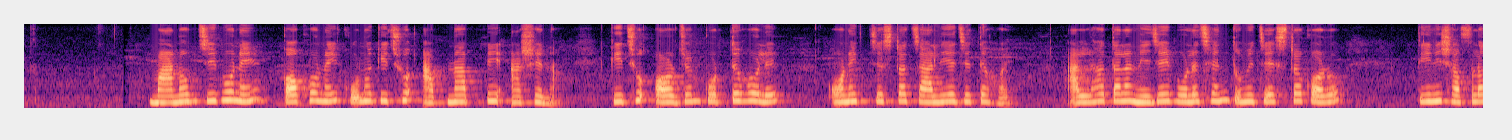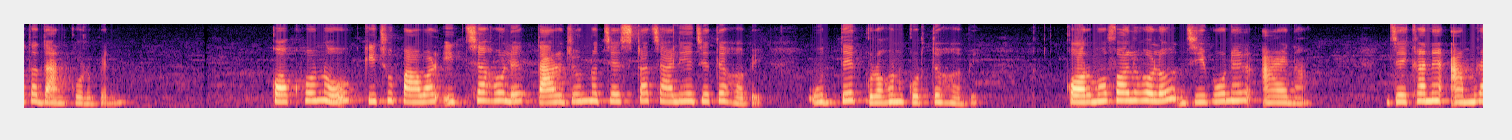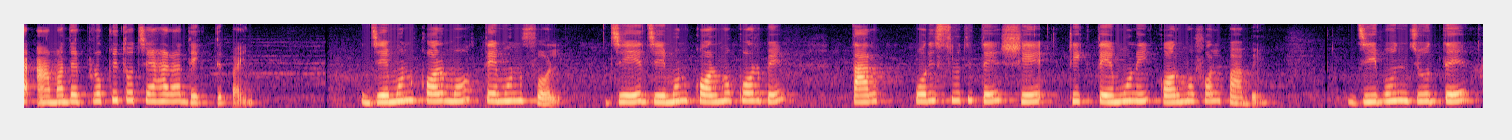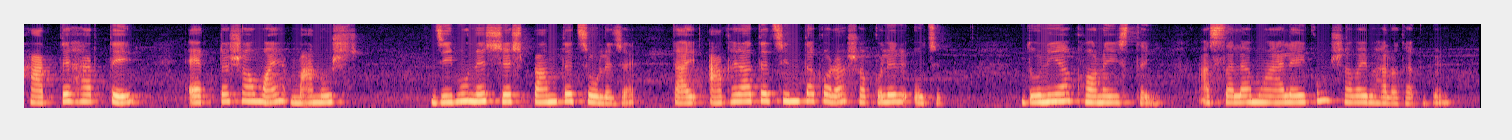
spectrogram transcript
মানব জীবনে কখনোই কোনো কিছু আপনা আপনি আসে না। কিছু অর্জন করতে হলে অনেক চেষ্টা চালিয়ে যেতে হয়। আল্লাহ তালা নিজেই বলেছেন, তুমি চেষ্টা করো, তিনি সফলতা দান করবেন। কখনো কিছু পাওয়ার ইচ্ছা হলে তার জন্য চেষ্টা চালিয়ে যেতে হবে উদ্যোগ গ্রহণ করতে হবে। কর্মফল হলো জীবনের আয়না, যেখানে আমরা আমাদের প্রকৃত চেহারা দেখতে পাই। যেমন কর্ম, তেমন ফল। যে যেমন কর্ম করবে, তার পরিশ্রুতিতে সে ঠিক তেমনই কর্মফল পাবে। জীবন যুদ্ধে হাঁটতে হাঁটতে একটা সময় মানুষ জীবনের শেষ প্রান্তে চলে যায়। তাই আখেরাতের চিন্তা করা সকলেরই উচিত। দুনিয়া ক্ষণস্থায়ী। আসসালামু আলাইকুম, সবাই ভালো থাকবেন।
